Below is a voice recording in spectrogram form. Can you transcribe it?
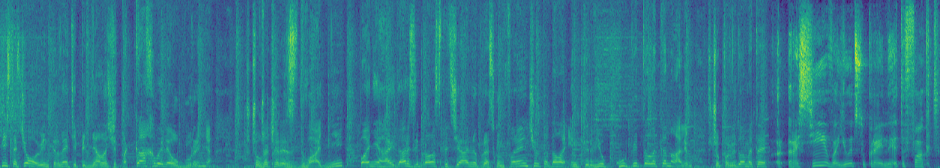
Після цього в інтернеті піднялася така хвиля обурення, що вже через два дні пані Гайдар зібрала спеціальну прес-конференцію та дала інтерв'ю купі телеканалів, щоб повідомити, Р- Россия воюет с Украиной, это факт.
